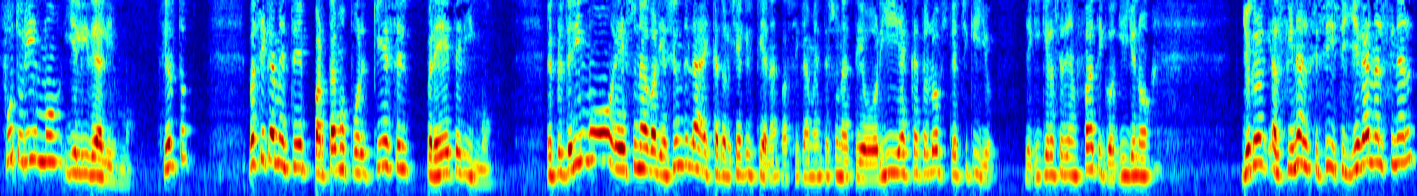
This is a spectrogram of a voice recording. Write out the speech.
futurismo y el idealismo, ¿cierto? Básicamente partamos por qué es el preterismo. El preterismo es una variación de la escatología cristiana, básicamente es una teoría escatológica, chiquillo. Y aquí quiero ser enfático, aquí yo no... Yo creo que al final, sí, sí, si llegan al final,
